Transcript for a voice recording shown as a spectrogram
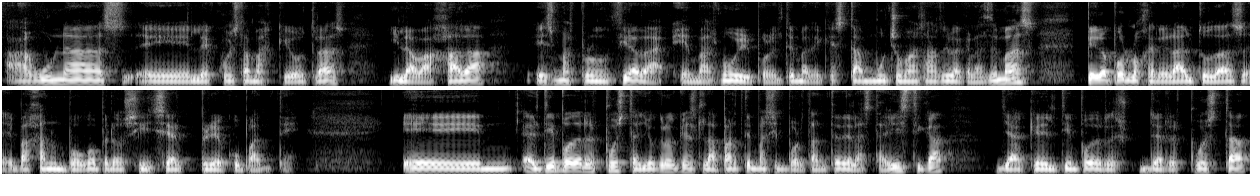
algunas eh, les cuesta más que otras y la bajada es más pronunciada en más móvil por el tema de que está mucho más arriba que las demás, pero por lo general todas eh, bajan un poco, pero sin ser preocupante. Em, el tiempo de respuesta yo creo que es la parte más importante de la estadística, ya que el tiempo de respuesta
